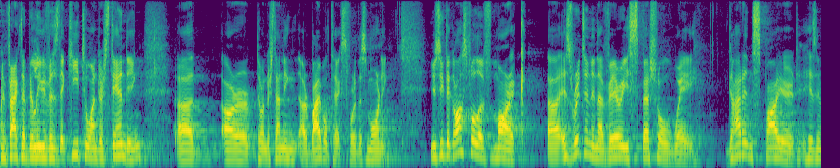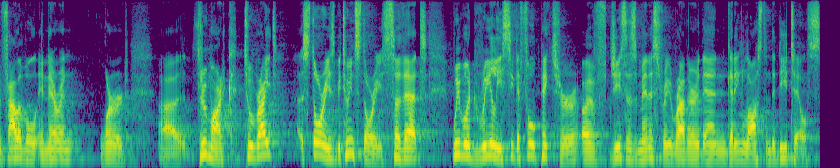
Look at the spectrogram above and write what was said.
In fact, I believe is the key to understanding uh, our to understanding our Bible text for this morning. You see, the Gospel of Mark uh, is written in a very special way. God inspired His infallible, inerrant Word uh, through Mark to write stories between stories so that we would really see the full picture of Jesus' ministry rather than getting lost in the details.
